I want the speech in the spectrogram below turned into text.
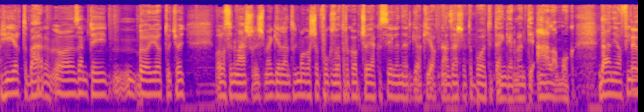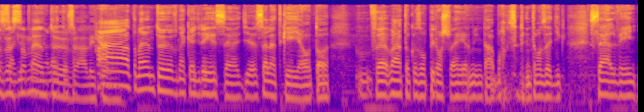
hírt, bár az MT-ből jött, úgyhogy valószínűleg máshol is megjelent, hogy magasabb fokozatra kapcsolják a szélenergia kiaknázását a balti tengermenti államok. Dánia, Finnország, Ez lesz a mentőv Hát a mentővnek egy része, egy szeletkéje ott a váltakozó piros-fehér mintából szerintem az egyik szelvény.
